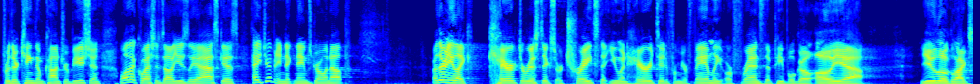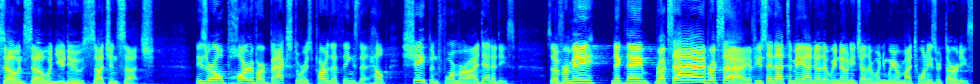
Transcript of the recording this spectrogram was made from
for their kingdom contribution, one of the questions I'll usually ask is Hey, do you have any nicknames growing up? Are there any like characteristics or traits that you inherited from your family or friends that people go, Oh, yeah? You look like so and so when you do such and such. These are all part of our backstories, part of the things that help shape and form our identities. So for me, nickname Brooks High, Brooks High. If you say that to me, I know that we've known each other when we were in my 20s or 30s.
